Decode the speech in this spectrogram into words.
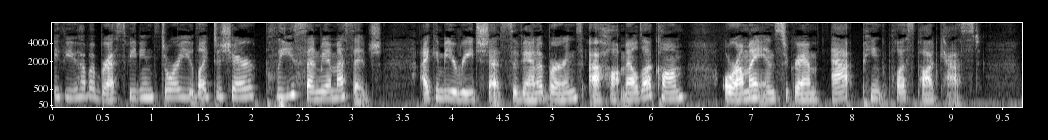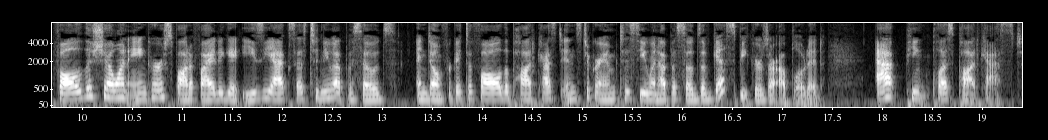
If you have a breastfeeding story you'd like to share, please send me a message. I can be reached at savannahburns at hotmail.com or on my Instagram at Pink Plus Podcast. Follow the show on Anchor or Spotify to get easy access to new episodes. And don't forget to follow the podcast Instagram to see when episodes of guest speakers are uploaded at Pink Plus Podcast.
